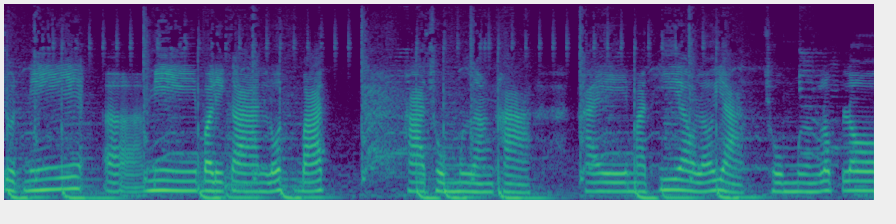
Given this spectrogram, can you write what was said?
จุดนี้มีบริการรถบัสพาชมเมืองค่ะ ใครมาเที่ยวแล้วอยากชมเมืองรอ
